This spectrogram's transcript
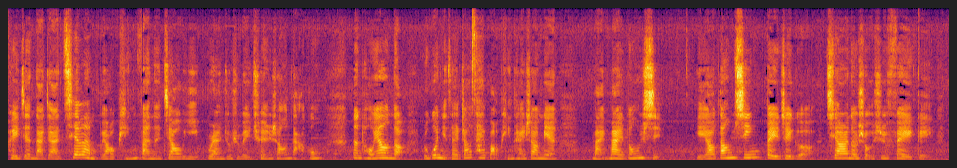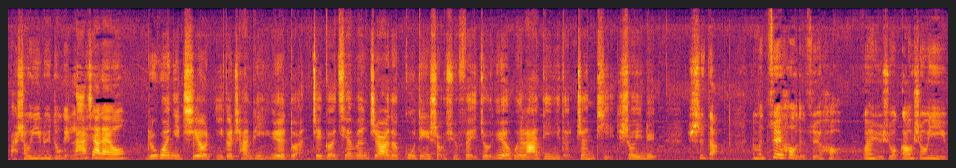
推荐大家千万不要频繁的交易，不然就是为券商打工。那同样的，如果你在招财宝平台上面买卖东西，也要当心被这个千二的手续费给把收益率都给拉下来哦。如果你持有一个产品越短，这个千分之二的固定手续费就越会拉低你的整体收益率。是的，那么最后的最后，关于说高收益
